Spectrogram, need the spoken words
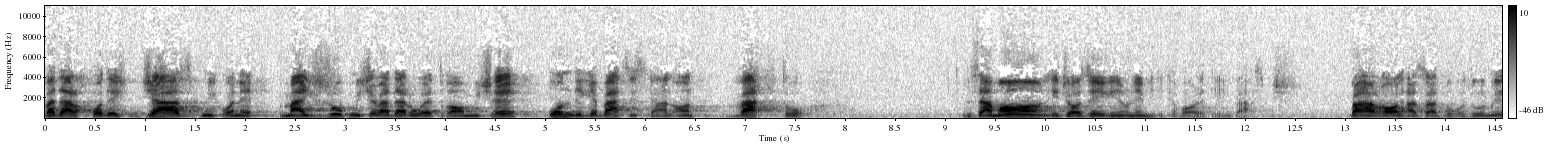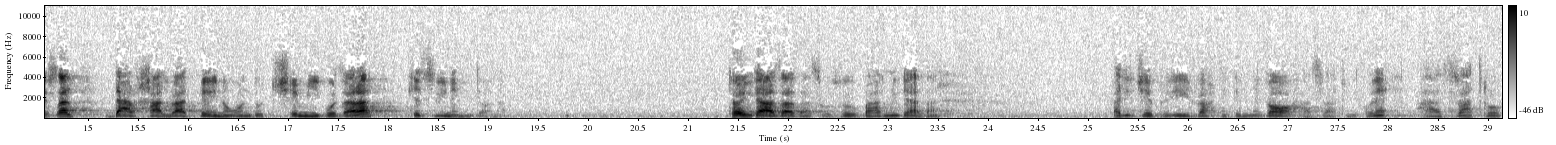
و در خودش جذب می‌کنه مجذوب میشه و در او ادغام میشه اون دیگه بحثی است که الان وقت و زمان اجازه اینو نمیده که وارد این بحث بشه. به هر حال حضرت به حضور می‌رسن در خلوت بین اون دو چه میگذرد؟ کسی نمی‌داند تا اینکه حضرت از حضور برمیگردن. ولی جبرئیل وقتی که نگاه حضرت می‌کنه حضرت رو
